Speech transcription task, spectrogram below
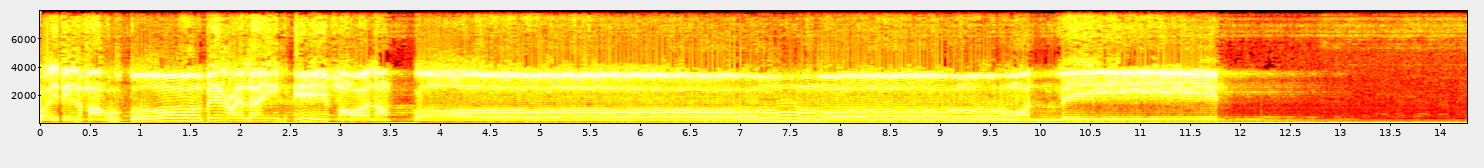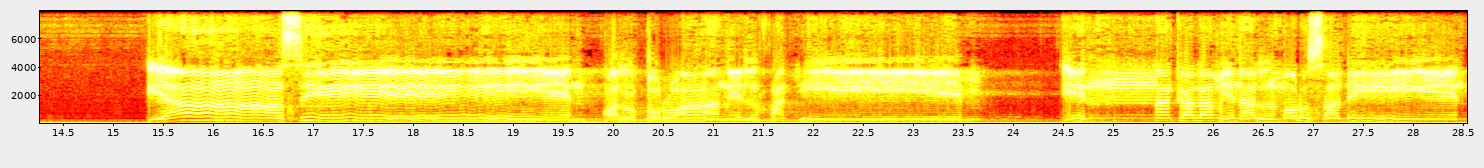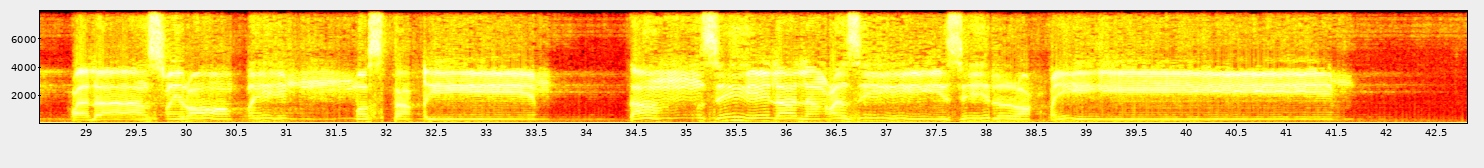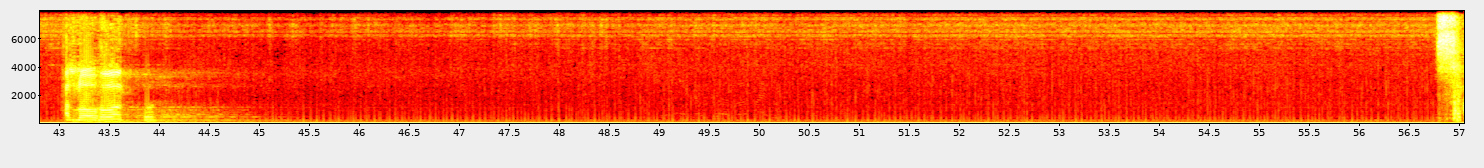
غير المغضوب عليهم ولا الضالين. ياسين والقرآن الحكيم. إنك لمن المرسلين. على صراط مستقيم. تنزيل العزيز الرحيم. الله أكبر.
